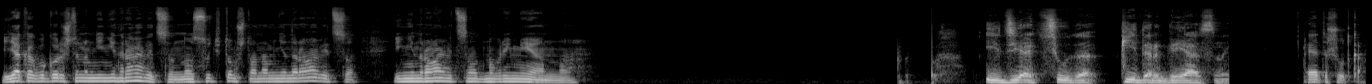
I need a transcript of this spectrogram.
Я как бы говорю, что она мне не нравится, но суть в том, что она мне нравится – и не нравится одновременно. Иди отсюда, пидор грязный. Это шутка.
